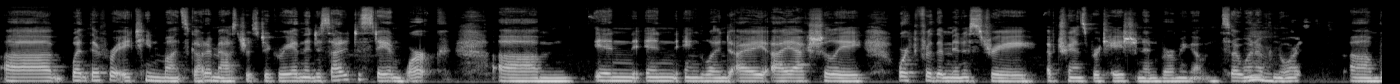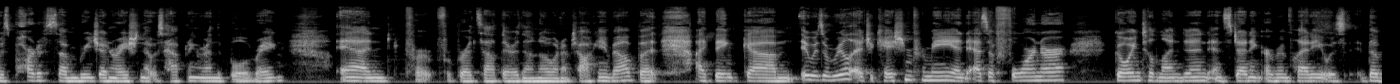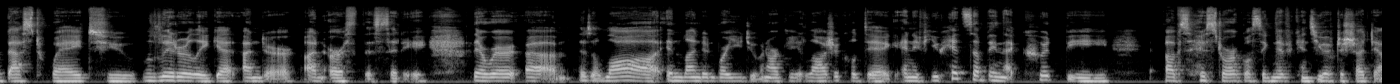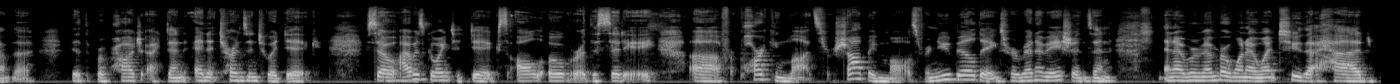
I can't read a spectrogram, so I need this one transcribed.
Uh, went there for 18 months, got a master's degree, and then decided to stay and work. Um, in in England, I, I, actually worked for the Ministry of Transportation in Birmingham. So I went mm. up north um, was part of some regeneration that was happening around the bull ring. And for, for Brits out there, they'll know what I'm talking about. But I think um, it was a real education for me. And as a foreigner, going to London and studying urban planning, it was the best way to literally get under, unearth the city. There were, um, there's a law in London where you do an archaeological dig. And if you hit something that could be of historical significance, you have to shut down the, the, the, project and, and it turns into a dig. So mm-hmm. I was going to digs all over the city uh, for parking lots, for shopping malls, for new buildings, for renovations. And, and I remember when I went to that had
